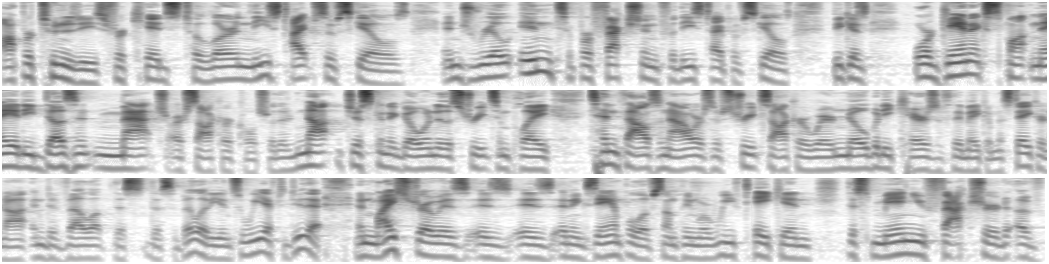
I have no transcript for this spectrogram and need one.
opportunities for kids to learn these types of skills and drill into perfection for these type of skills. Because organic spontaneity doesn't match our soccer culture. They're not just going to go into the streets and play 10,000 hours of street soccer where nobody cares if they make a mistake or not and develop this this ability. And so we have to do that. And Maestro is is is an example of something where we've taken this manufactured of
